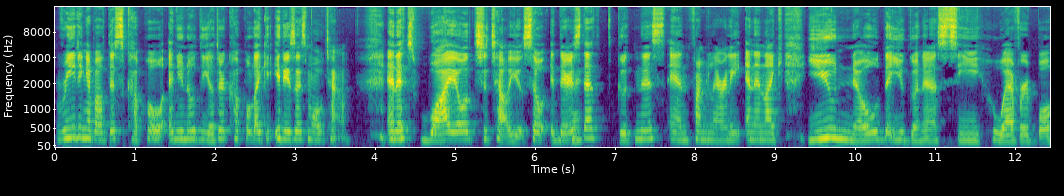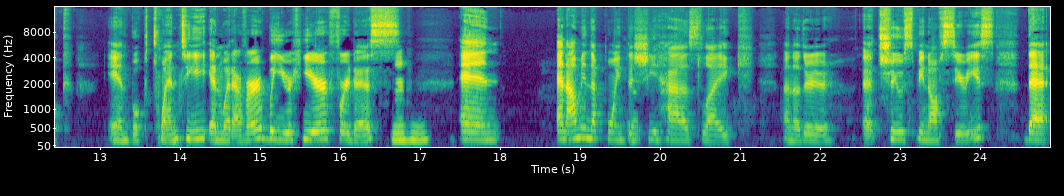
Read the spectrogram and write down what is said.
reading about this couple and you know the other couple like it is a small town and it's wild to tell you so there's Okay. that goodness and familiarity and then like you know that you're gonna see whoever book in book 20 and whatever but you're here for this Mhm. and and i'm in that point that Yep. she has like another uh, two spin-off series that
